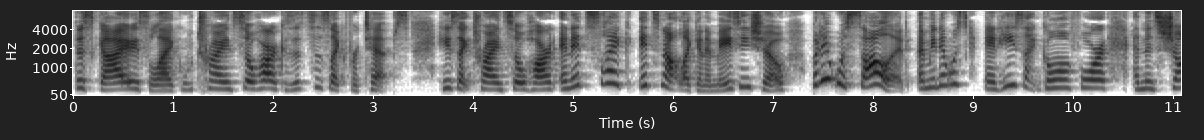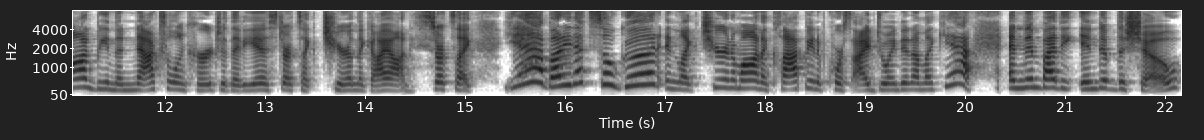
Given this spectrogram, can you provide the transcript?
This guy is like trying so hard because this is like for tips. He's like trying so hard and it's like, it's not like an amazing amazing show, but it was solid. I mean, it was, and he's like going for it. And then Sean, being the natural encourager that he is, starts like cheering the guy on. He starts like, yeah, buddy, that's so good. And like cheering him on and clapping. Of course, I joined in. I'm like, yeah. And then by the end of the show,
